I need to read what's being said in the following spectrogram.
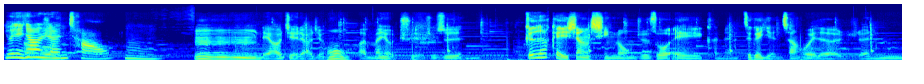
有点像人潮。嗯嗯嗯嗯，了解了解，哦，还蛮有趣的，就是，可是它可以像形容，就是说，哎、欸，可能这个演唱会的人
